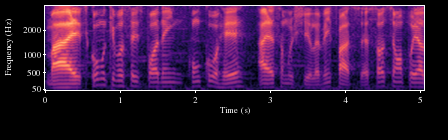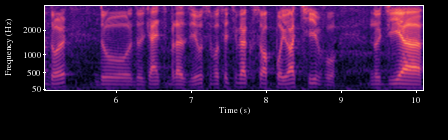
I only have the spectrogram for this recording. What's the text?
Mas como que vocês podem concorrer a essa mochila? É bem fácil. É só ser um apoiador do, do Giants Brasil. Se você tiver com seu apoio ativo no dia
